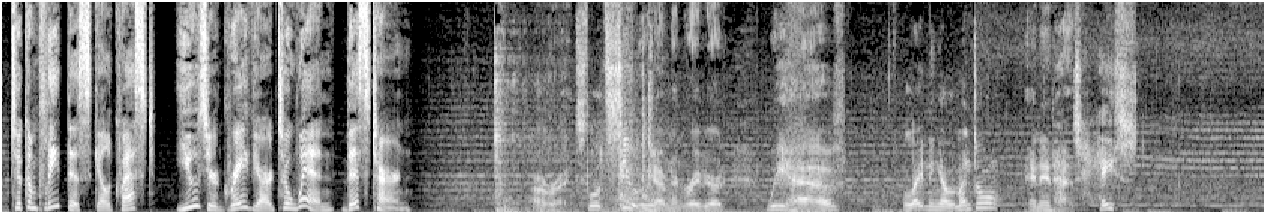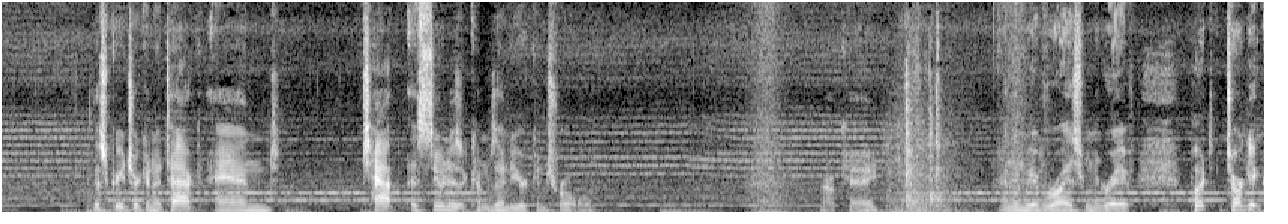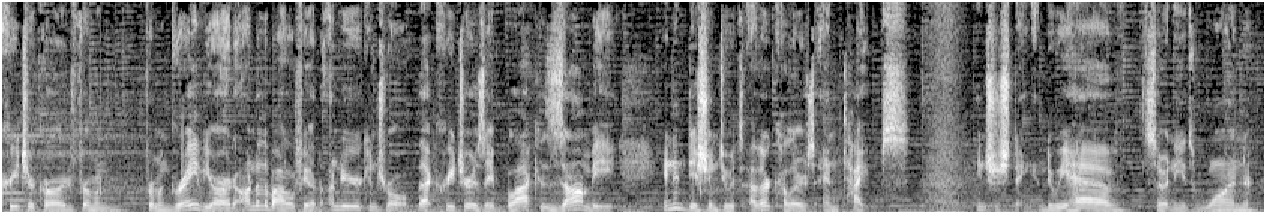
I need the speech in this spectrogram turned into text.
To complete this skill quest, use your graveyard to win this turn. All right, so let's see what we have in our graveyard. We have Lightning Elemental, and it has haste. This creature can attack and tap as soon as it comes under your control. Okay. And then we have Rise from the Grave. Put target creature card from a, from a graveyard onto the battlefield under your control. That creature is a black zombie in addition to its other colors and types. Interesting. And do we have. So it needs one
